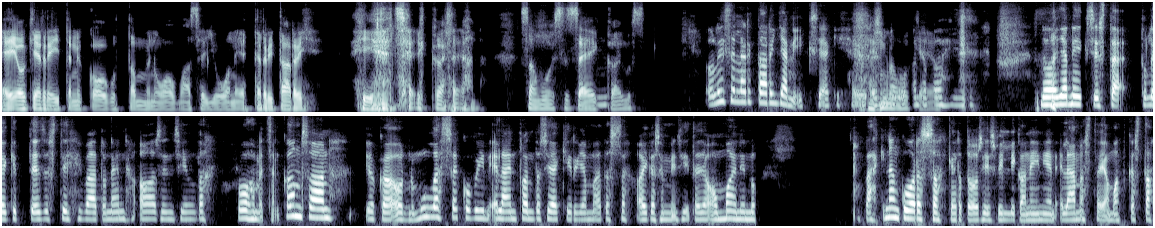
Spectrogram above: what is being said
ei oikein riittänyt koukuttaa minua vaan se juoni, että ritari hiiret seikkailee aina samoissa seikkailussa. Oli siellä ritari jäniksiäkin heidän. No, okay, no jäniksistä tulikin tietysti hyvä tunnen aasinsilta Ruohometsän kansaan, joka on mulle se kovin eläinfantasiakirja. Mä tässä aikaisemmin siitä jo olen maininnut. Pähkinänkuoressa kertoo siis villikaniinien elämästä ja matkasta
